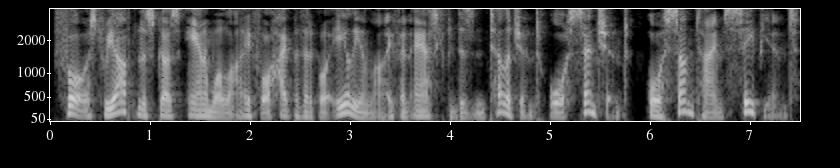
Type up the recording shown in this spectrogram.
First, we often discuss animal life or hypothetical alien life and ask if it is intelligent or sentient, or sometimes sapient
